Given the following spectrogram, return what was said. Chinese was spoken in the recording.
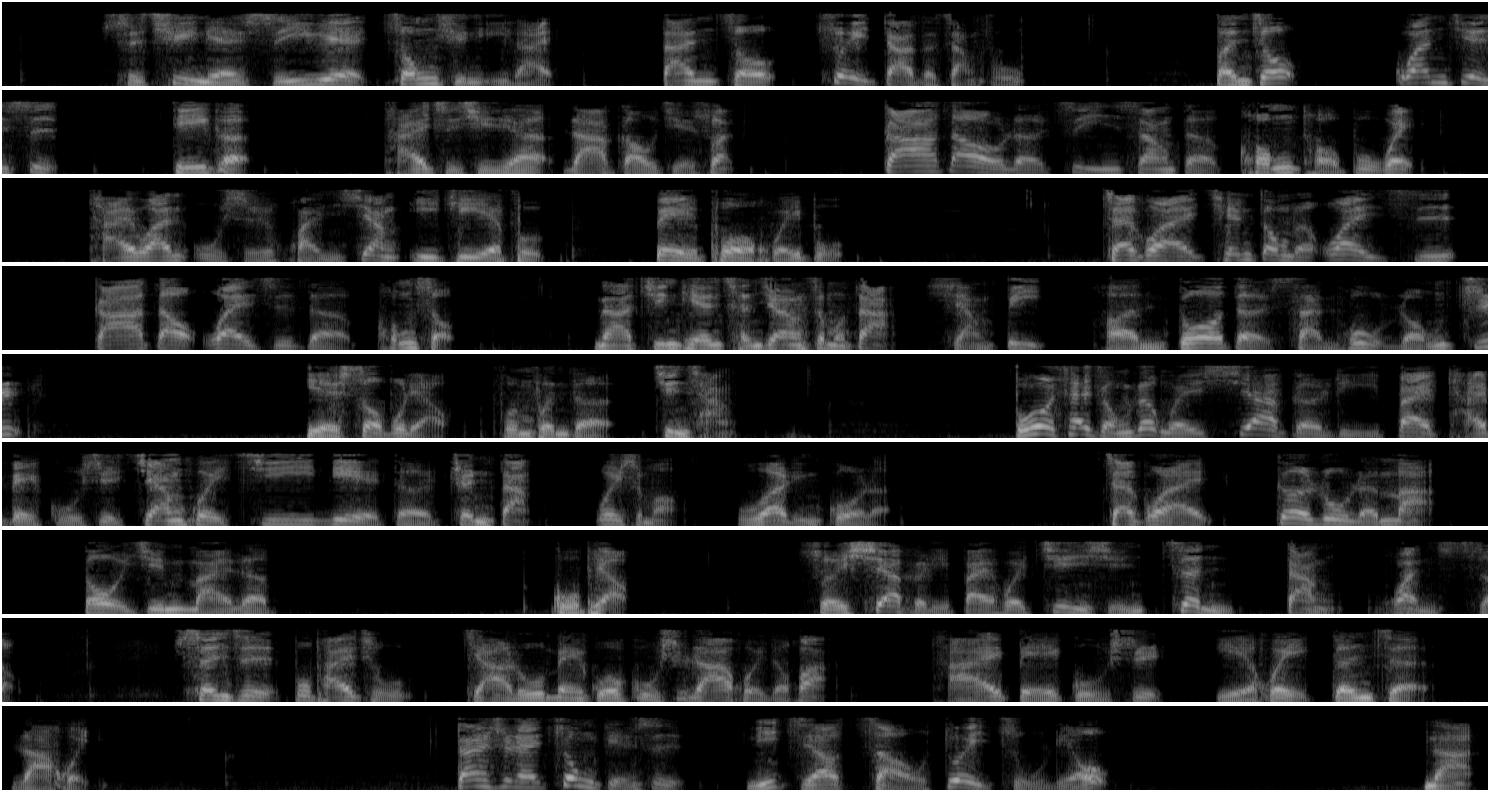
是去年十一月中旬以来单周最大的涨幅。本周关键是第一个，台指期的拉高结算，嘎到了自营商的空头部位，台湾五十反向 ETF 被迫回补，再过来牵动了外资，嘎到外资的空手。那今天成交量这么大，想必很多的散户融资也受不了，纷纷的进场。不过蔡总认为，下个礼拜台北股市将会激烈的震荡。为什么？五二零过了，再过来各路人马都已经买了股票，所以下个礼拜会进行震荡换手，甚至不排除。假如美国股市拉回的话，台北股市也会跟着拉回。但是呢，重点是你只要找对主流，那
